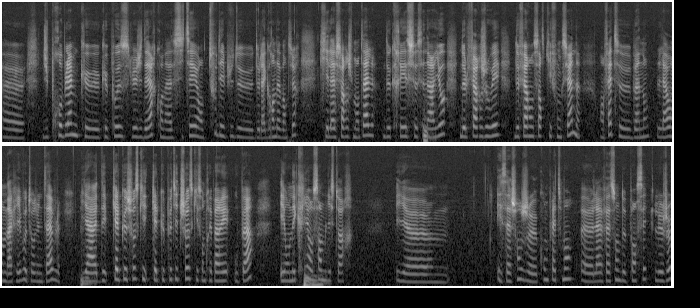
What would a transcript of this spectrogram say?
euh, du problème que, que, pose le JDR qu'on a cité en tout début de, de, la grande aventure, qui est la charge mentale de créer ce scénario, de le faire jouer, de faire en sorte qu'il fonctionne. En fait, euh, bah non. Là, on arrive autour d'une table. Il y a des, quelque chose qui, quelques petites choses qui sont préparées ou pas, et on écrit ensemble l'histoire. Et, euh, et ça change complètement euh, la façon de penser le jeu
